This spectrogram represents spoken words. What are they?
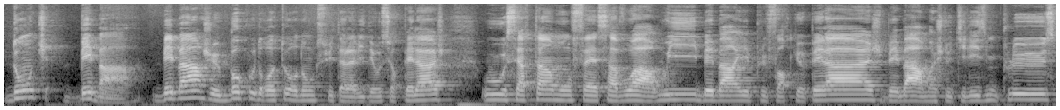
Donc, Bébar. Bébar, j'ai eu beaucoup de retours donc suite à la vidéo sur Pélage où certains m'ont fait savoir oui, Bébar il est plus fort que Pélage, Bébar moi je l'utilise plus,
